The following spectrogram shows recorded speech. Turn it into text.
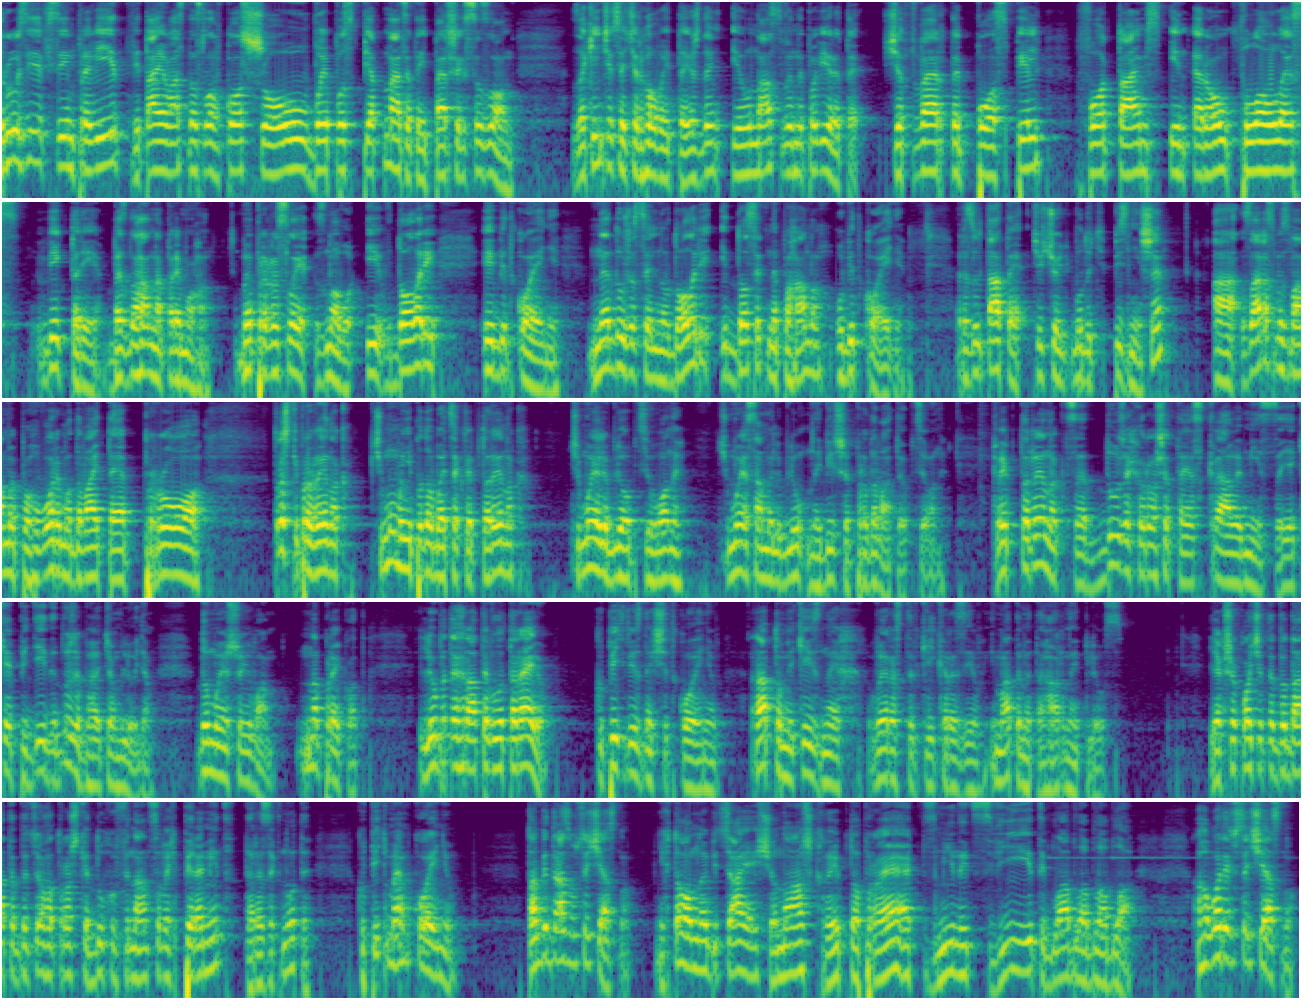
Друзі, всім привіт! Вітаю вас на Славко Шоу, випуск 15-й перший сезон. Закінчився черговий тиждень, і у нас, ви не повірите, в четверте поспіль Four times in a row flawless victory. Бездоганна перемога. Ми приросли знову і в доларі, і в біткоїні. Не дуже сильно в доларі і досить непогано у біткоїні. Результати чуть-чуть будуть пізніше. А зараз ми з вами поговоримо. Давайте про Трошки про ринок. Чому мені подобається крипторинок? Чому я люблю опціони? Чому я саме люблю найбільше продавати опціони? Крипторинок це дуже хороше та яскраве місце, яке підійде дуже багатьом людям. Думаю, що і вам. Наприклад, любите грати в лотерею? Купіть різних щиткоїнів. Раптом якийсь з них виросте в кілька разів і матимете гарний плюс. Якщо хочете додати до цього трошки духу фінансових пірамід та ризикнути, купіть мемкоїнів. Там відразу все чесно. Ніхто вам не обіцяє, що наш криптопроект змінить світ і бла бла бла бла. А говорять все чесно.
